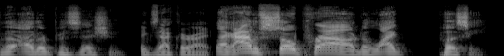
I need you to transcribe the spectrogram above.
the other position. exactly right. Like, I'm so proud to like pussy.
